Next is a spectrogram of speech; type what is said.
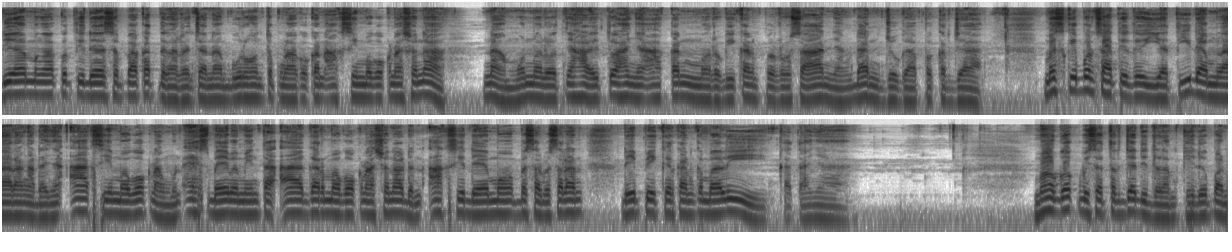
dia mengaku tidak sepakat dengan rencana buruh untuk melakukan aksi mogok nasional namun menurutnya hal itu hanya akan merugikan perusahaan yang dan juga pekerja. Meskipun saat itu ia tidak melarang adanya aksi mogok namun SBY meminta agar mogok nasional dan aksi demo besar-besaran dipikirkan kembali katanya. Mogok bisa terjadi dalam kehidupan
